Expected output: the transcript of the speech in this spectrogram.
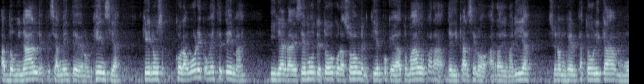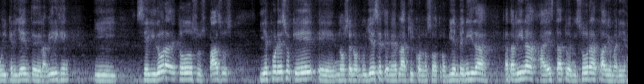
abdominal, especialmente de la urgencia, que nos colabore con este tema y le agradecemos de todo corazón el tiempo que ha tomado para dedicárselo a Radio María. Es una mujer católica, muy creyente de la Virgen y seguidora de todos sus pasos y es por eso que eh, nos enorgullece tenerla aquí con nosotros. Bienvenida, Catalina, a esta tu emisora Radio María.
